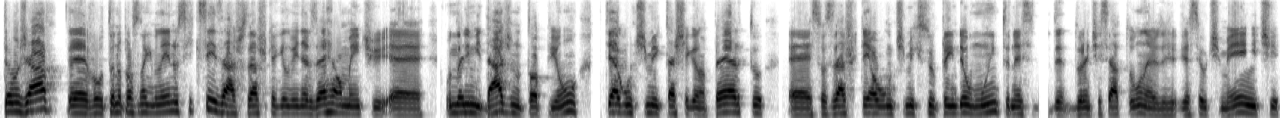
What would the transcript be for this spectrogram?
Então, já é, voltando para a Landers, o que, que vocês acham? Vocês acham que a Landers é realmente é, unanimidade no top 1? Tem algum time que está chegando perto? É, se vocês acham que tem algum time que surpreendeu muito nesse, durante esse atum, né? De ser Ultimate,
